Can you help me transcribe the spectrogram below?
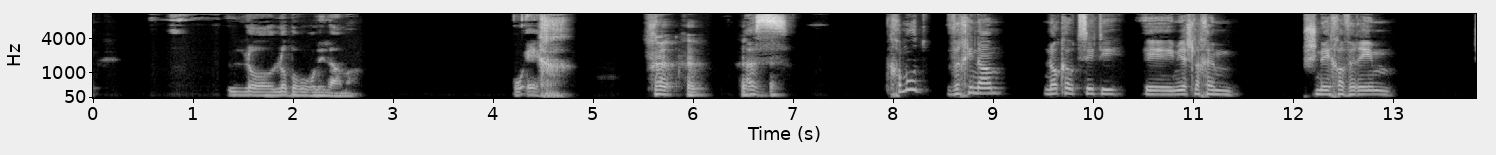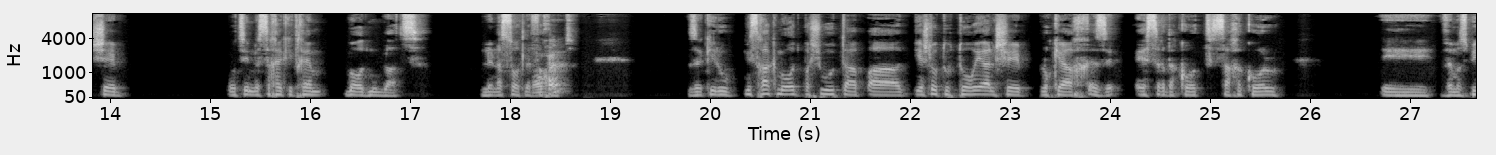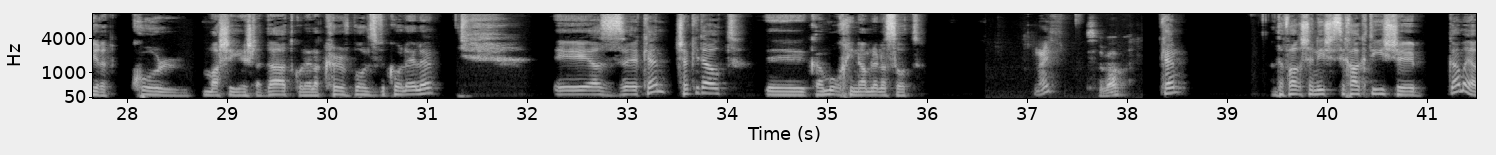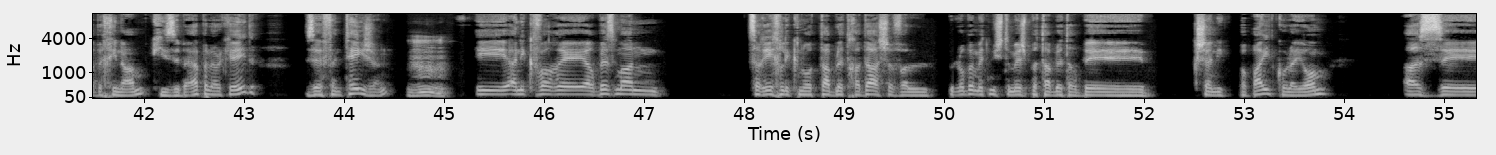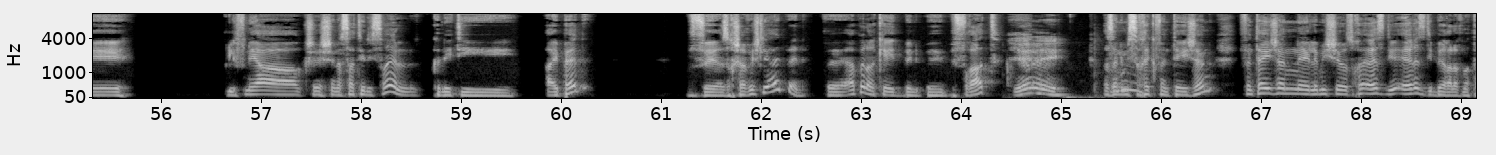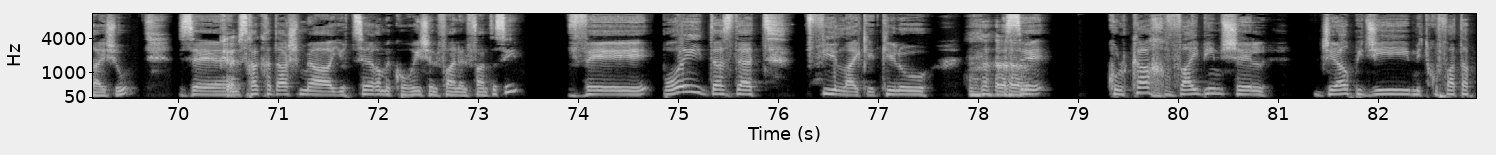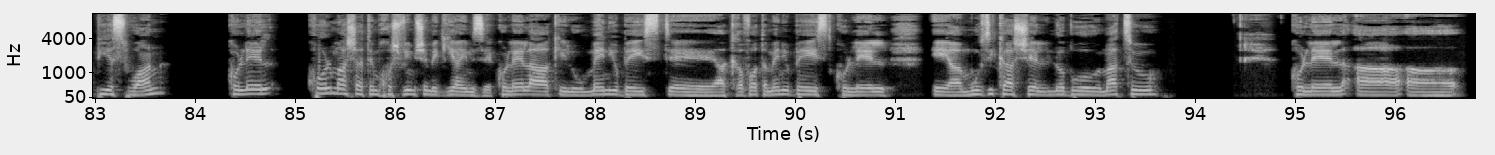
לא לא ברור לי למה. או איך. אז חמוד וחינם נוקאוט סיטי אם יש לכם שני חברים שרוצים לשחק איתכם מאוד מומלץ לנסות לפחות. אוקיי. זה כאילו משחק מאוד פשוט יש לו טוטוריאל שלוקח איזה עשר דקות סך הכל אה, ומסביר את כל מה שיש לדעת כולל ה curve balls וכל אלה אה, אז אה, כן check it out אה, כאמור חינם לנסות nice. סבבה. כן. דבר שני ששיחקתי שגם היה בחינם כי זה ב Apple Arcade זה Fantasian מהמם. אני כבר הרבה זמן צריך לקנות טאבלט חדש אבל לא באמת משתמש בטאבלט הרבה כשאני בבית כל היום. אז אה, לפני ה... כשנסעתי לישראל קניתי iPad ואז עכשיו יש לי iPad ו Apple Arcade בפרט. ייי. אז אני משחק Fantasian. Fantasian אה, למי שזוכר ארז, ארז דיבר עליו מתישהו. זה כן. משחק חדש מהיוצר המקורי של Final Fantasy ו boy does that feel like it? כאילו זה כל כך וייבים של JRPG מתקופת ה-PS1 כולל כל מה שאתם חושבים שמגיע עם זה כולל הכאילו מניו בייסט uh, הקרבות המניו בייסט כולל uh, המוזיקה של נובו מצו כולל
